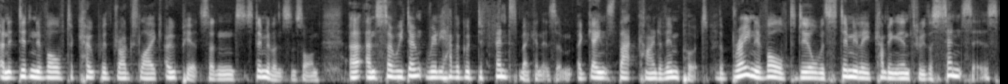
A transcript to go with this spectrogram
and it didn't evolve to cope with drugs like opiates and stimulants and so on. Uh, and so we don't really have a good defense mechanism against that kind of input. The brain evolved to deal with stimuli coming in through the senses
